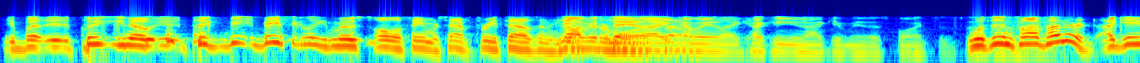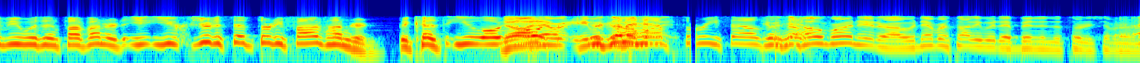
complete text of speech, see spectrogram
Yeah, But it, th- you know, uh, it, th- basically most Hall of Famers have 3,000 hits No, I'm or just saying, more. like, so. I mean, like, how can you not give me those points? It's- Within 500. I gave you within 500. You, you should have said 3,500 because you. No, I never- he you're going to have 3,000 He was hits. a home run hitter. I would never thought he would have been in the 3,700.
